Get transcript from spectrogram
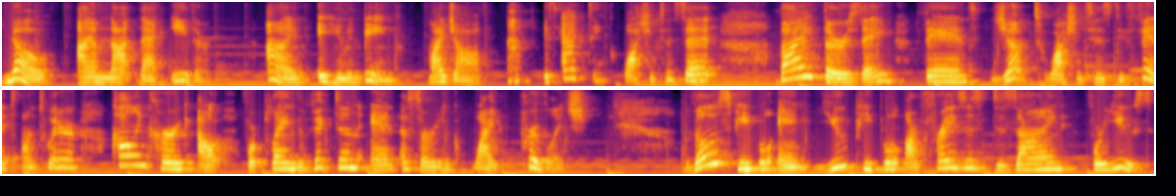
No, I am not that either. I'm a human being. My job is acting, Washington said. By Thursday, fans jumped to Washington's defense on Twitter, calling Couric out for playing the victim and asserting white privilege. Those people and you people are phrases designed for use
